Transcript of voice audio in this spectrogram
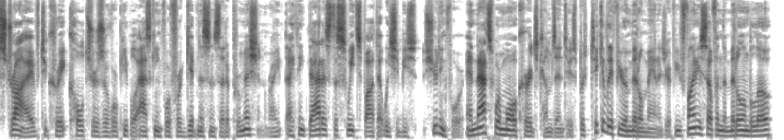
strive to create cultures of where people are asking for forgiveness instead of permission, right? I think that is the sweet spot that we should be shooting for. And that's where moral courage comes into, particularly if you're a middle manager. If you find yourself in the middle and below,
